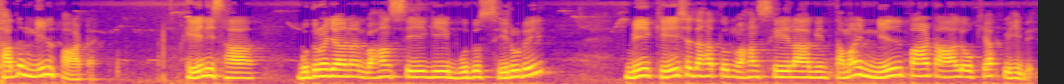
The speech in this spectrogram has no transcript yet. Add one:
තද නිල් පාටයි. ඒ නිසා බුදුරජාණන් වහන්සේගේ බුදු සිරුරේ මේ කේශ ධාතුන් වහන්සේලාගෙන් තමයි නිල් පාට ආලෝකයක් විහිදේ.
